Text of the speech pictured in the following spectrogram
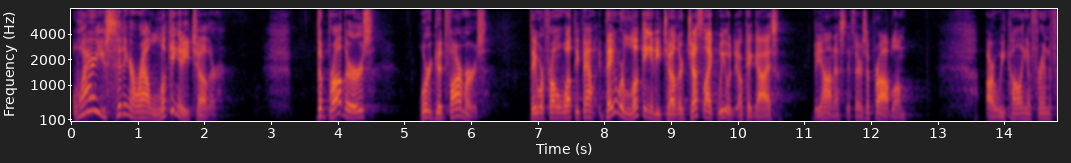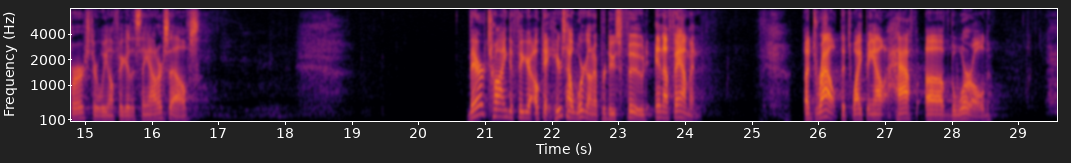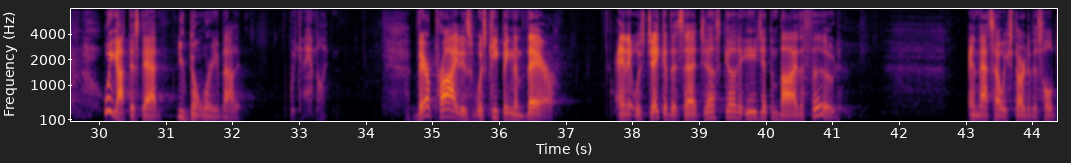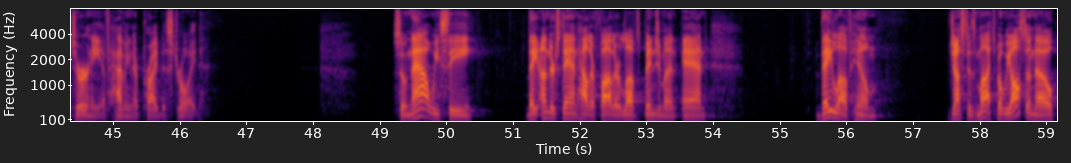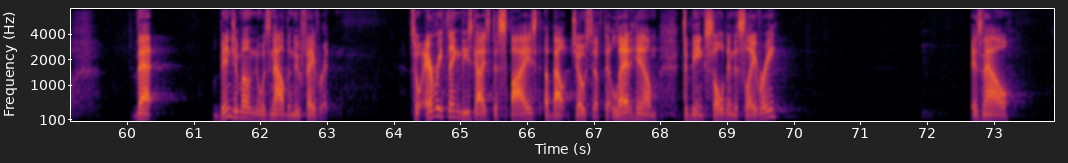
Why are you sitting around looking at each other? The brothers were good farmers. They were from a wealthy family. They were looking at each other just like we would. Okay, guys, be honest. If there's a problem, are we calling a friend first or are we going to figure this thing out ourselves? They're trying to figure out okay, here's how we're going to produce food in a famine a drought that's wiping out half of the world. We got this, Dad. You don't worry about it. We can handle it. Their pride is, was keeping them there. And it was Jacob that said, just go to Egypt and buy the food. And that's how we started this whole journey of having their pride destroyed. So now we see they understand how their father loves Benjamin and they love him just as much. But we also know that Benjamin was now the new favorite. So everything these guys despised about Joseph that led him to being sold into slavery is now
